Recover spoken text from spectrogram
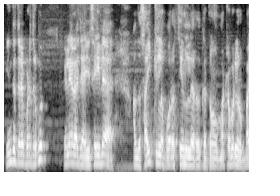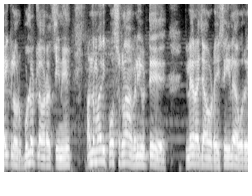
இந்த திரைப்படத்திற்கும் இளையராஜா இசையில் அந்த சைக்கிளில் போகிற சீனில் இருக்கட்டும் மற்றபடி ஒரு பைக்கில் ஒரு புல்லட்டில் வர சீனு அந்த மாதிரி போஸ்டர்லாம் வெளியிட்டு இளையராஜாவோட இசையில் ஒரு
